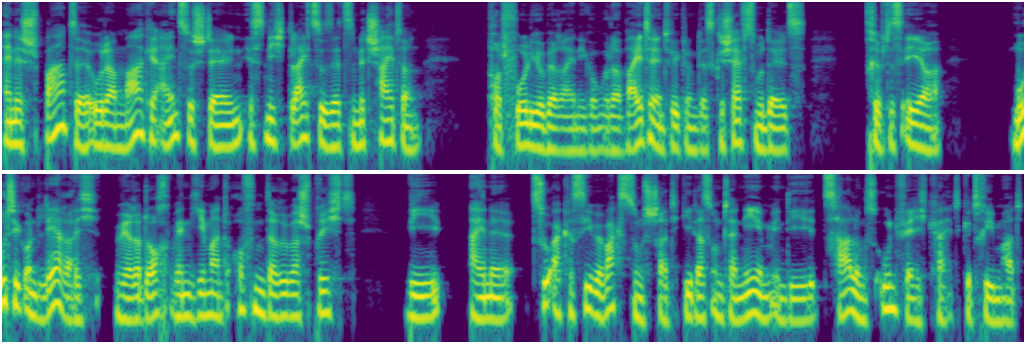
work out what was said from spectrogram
eine Sparte oder Marke einzustellen, ist nicht gleichzusetzen mit Scheitern. Portfoliobereinigung oder Weiterentwicklung des Geschäftsmodells trifft es eher. Mutig und lehrreich wäre doch, wenn jemand offen darüber spricht, wie eine zu aggressive Wachstumsstrategie das Unternehmen in die Zahlungsunfähigkeit getrieben hat.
